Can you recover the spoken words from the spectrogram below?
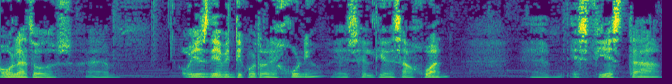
Hola a todos. Eh, hoy es día 24 de junio, es el día de San Juan. Eh, es fiesta,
